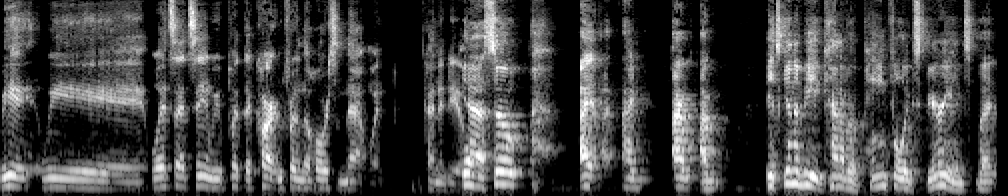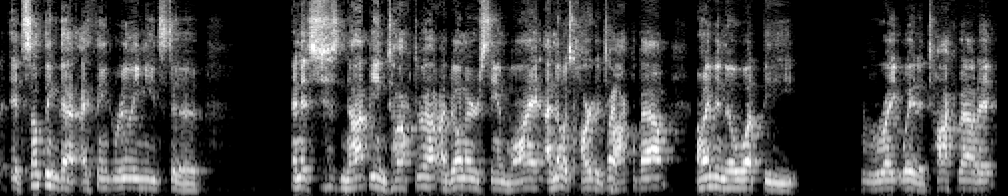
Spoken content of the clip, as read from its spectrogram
We we what's that saying? We put the cart in front of the horse in that one kind of deal. Yeah, so I, I, I, I, it's going to be kind of a painful experience, but it's something that I think really needs to, and it's just not being talked about. I don't understand why. I know it's hard to Right. talk about. I don't even know what the right way to talk about it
